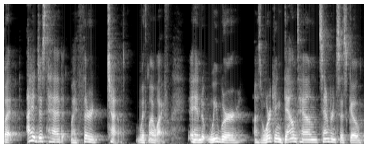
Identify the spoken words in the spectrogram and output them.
but I had just had my third child with my wife, and we were, I was working downtown San Francisco,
